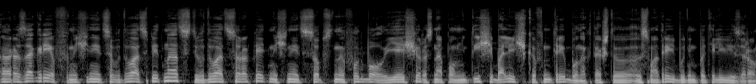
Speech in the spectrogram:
Разогрев начинается в 20.15, в 20.45 начинается, собственно, футбол. Я еще раз напомню, тысячи болельщиков на трибунах, так что смотреть будем по телевизору.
